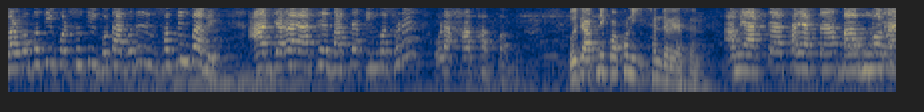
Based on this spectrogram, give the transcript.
গর্ভবতী প্রসূতি গোটা গোটা সব দিন পাবে। আর যারা আছে বাচ্চা তিন বছরের ওরা হাফ হাফ পাবে। বলছে আপনি কখন সেন্টারে আসেন? আমি আটটা সাড়ে আটটা বা নটা।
